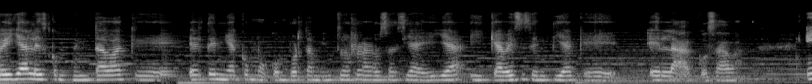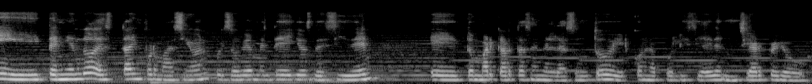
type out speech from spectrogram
ella les comentaba que él tenía como comportamientos raros hacia ella y que a veces sentía que él la acosaba. Y teniendo esta información, pues obviamente ellos deciden eh, tomar cartas en el asunto, ir con la policía y denunciar, pero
